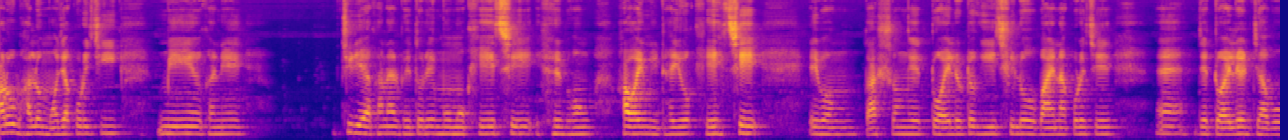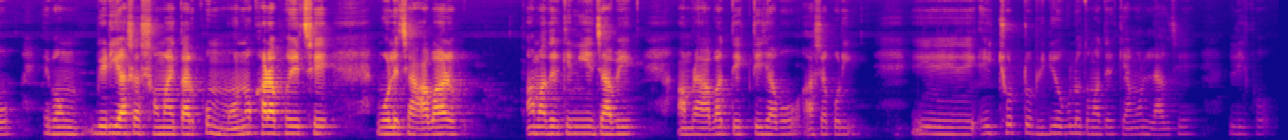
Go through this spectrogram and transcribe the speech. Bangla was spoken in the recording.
আরও ভালো মজা করেছি। মেয়ে ওখানে চিড়িয়াখানার ভেতরে মোমো খেয়েছে এবং হাওয়াই মিঠাইও খেয়েছে। এবং তার সঙ্গে টয়লেটও গিয়েছিল, বায়না করেছে হ্যাঁ যে টয়লেট যাব। এবং বেরিয়ে আসার সময় তার খুব মনও খারাপ হয়েছে। বলেছে, আবার আমাদেরকে নিয়ে যাবে, আমরা আবার দেখতে যাব। আশা করি। এই ছোট্ট ভিডিওগুলো তোমাদের কেমন লাগছে? লিখো।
